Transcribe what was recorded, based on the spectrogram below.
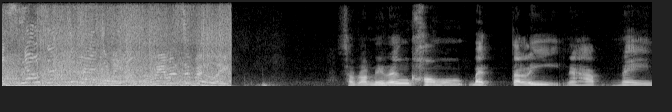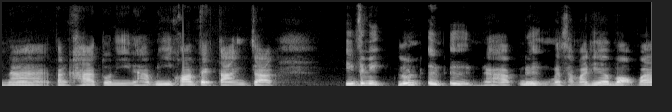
It's no good surrendering. สำหรับในเรื่องของแบตเตอรี่นะครับในหน้าตั้งค่าตัวนี้นะครับ มีความแตกต่างจาก Infinix รุ่นอื่นๆนะครับหนึ่งมันสามารถที่จะบอกว่า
